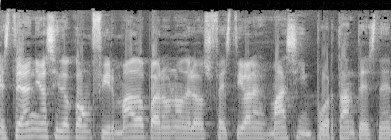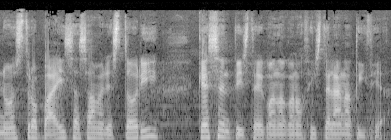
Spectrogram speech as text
Este año ha sido confirmado para uno de los festivales más importantes de nuestro país, a Summer Story. ¿Qué sentiste cuando conociste la noticia?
